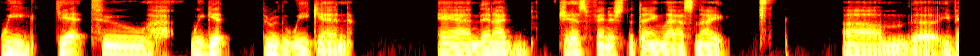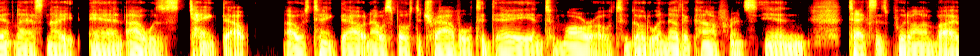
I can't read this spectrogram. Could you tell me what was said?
we get to we get through the weekend and then I just finished the thing last night um the event last night and I was tanked out. I was tanked out and I was supposed to travel today and tomorrow to go to another conference in Texas put on by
